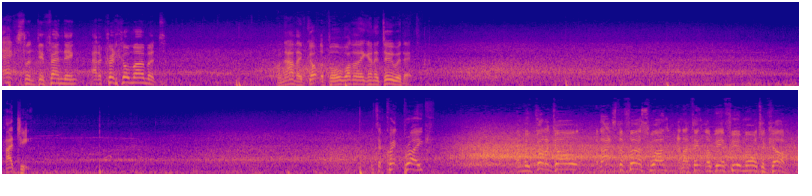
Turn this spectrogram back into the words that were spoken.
Excellent defending at a critical moment. Well, now they've got the ball, what are they going to do with it? Hadji. It's a quick break. And we've got a goal, that's the first one, and I think there'll be a few more to come.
